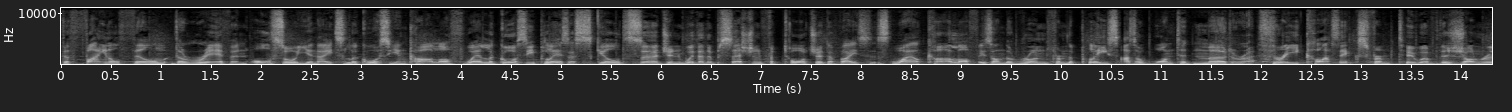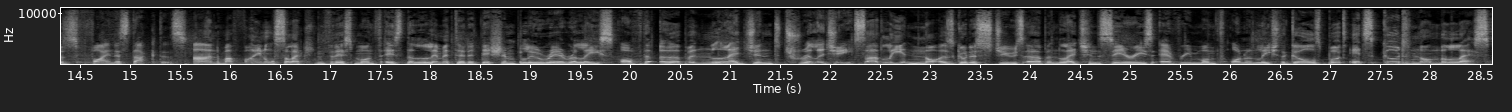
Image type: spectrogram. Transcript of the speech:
The final film, The Raven, also unites Lugosi and Karloff, where Lugosi plays a skilled surgeon with an obsession for torture devices, while Karloff is on the run from the police as a wanted murderer. Three classics from two of the genre's finest actors. And my final selection for this month is the limited edition Blu ray release of the Urban Legend trilogy. Sadly, not as good as Stu's Urban Legend series every month on Unleash the Ghouls, but it's good nonetheless.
